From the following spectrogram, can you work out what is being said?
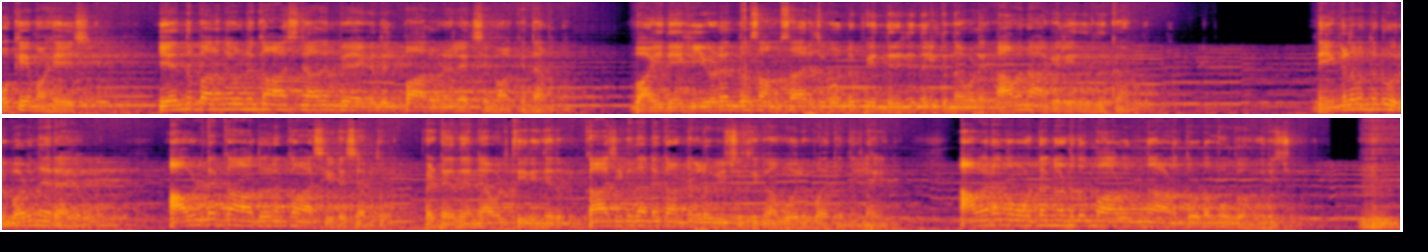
ഓക്കെ മഹേഷ് എന്ന് പറഞ്ഞുകൊണ്ട് കാശിനാഥൻ വേഗത്തിൽ പാർവനെ ലക്ഷ്യമാക്കി നടന്നു. വൈദേഹിയോട് എന്തോ സംസാരിച്ചുകൊണ്ട് പിന്തിരിഞ്ഞ് നിൽക്കുന്നവളെ അവൻ അകലെ നിന്ന് കണ്ടു. നിങ്ങൾ വന്നിട്ട് ഒരുപാട് നേരമായോ അവളുടെ കാതോരം കാശിയുടെ ശബ്ദം. പെട്ടെന്ന് തന്നെ അവൾ തിരിഞ്ഞതും കാശിക്ക് തന്റെ കണ്ണുകൾ വിശ്വസിക്കാൻ പോലും പറ്റുന്നില്ലായിരുന്നു. അവനെ നോട്ടം കണ്ടതും പാർവതി നാണത്തോടെ മുഖം കുരിച്ചു "ഉം,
